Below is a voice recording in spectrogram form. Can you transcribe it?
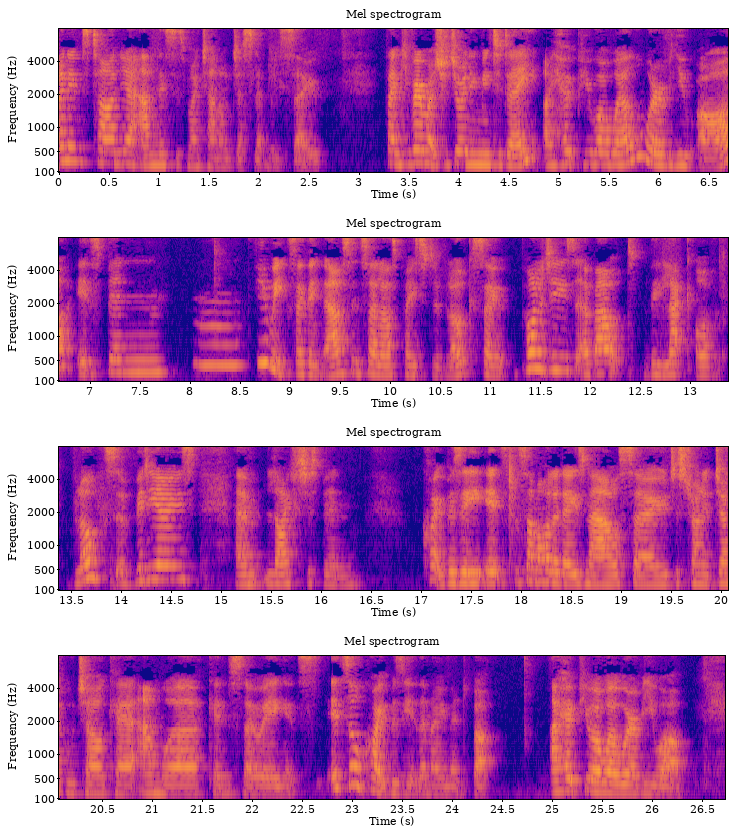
my name's Tanya and this is my channel Just Let Me Sew. Thank you very much for joining me today. I hope you are well wherever you are. It's been mm, a few weeks I think now since I last posted a vlog so apologies about the lack of vlogs, of videos. Um, life's just been quite busy. It's the summer holidays now so just trying to juggle childcare and work and sewing. It's, it's all quite busy at the moment but I hope you are well wherever you are.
